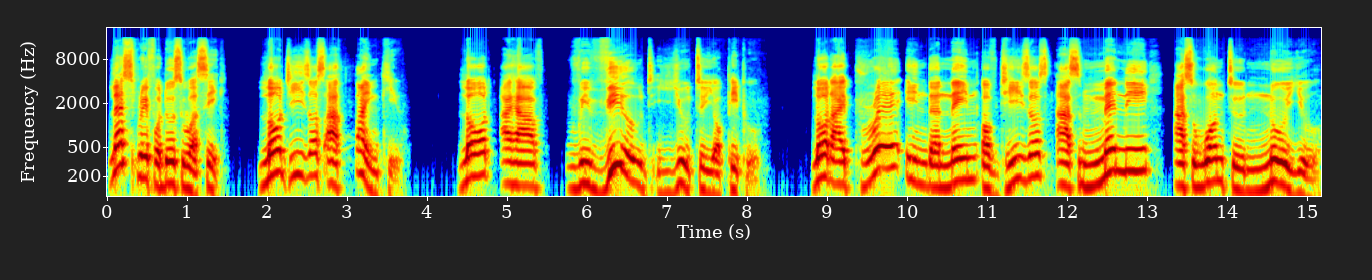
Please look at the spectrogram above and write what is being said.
Let's pray for those who are sick. Lord Jesus, I thank you. Lord, I have revealed you to your people. Lord, I pray in the name of Jesus, as many as want to know you.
